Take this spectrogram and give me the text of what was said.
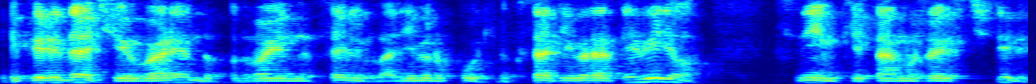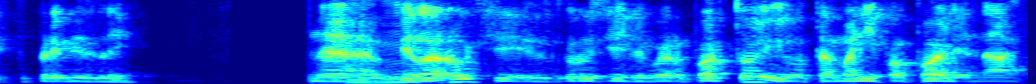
и передачу ее в аренду под военные цели Владимиру Путину. Кстати, вероятно, видел снимки, там уже С-400 привезли mm-hmm. в Беларуси, сгрузили в аэропорту, и вот там они попали на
